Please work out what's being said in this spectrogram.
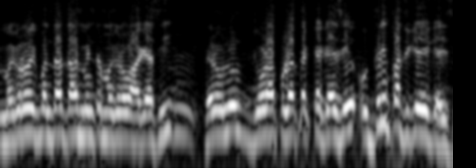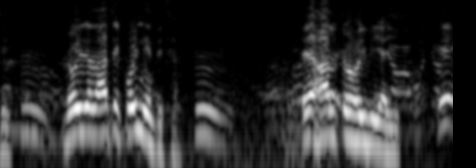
ਮਗਰੋਂ ਇੱਕ ਬੰਦਾ 10 ਮਿੰਟ ਮਗਰੋਂ ਆ ਗਿਆ ਸੀ। ਫਿਰ ਉਹਨੂੰ ਜੋੜਾ ਪੁਲਾ ਤੱਕ ਗਏ ਸੀ। ਉਧਰ ਹੀ ਭੱਜ ਕੇ ਗਏ ਸੀ। ਰੋਜ਼ ਰਾਤ ਕੋਈ ਨਹੀਂ ਦਿਖਿਆ ਇਹ ਹਾਲਤ ਹੋਈ ਵੀ ਆ ਜੀ। ਇਹ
